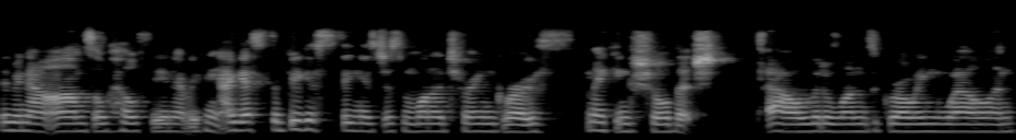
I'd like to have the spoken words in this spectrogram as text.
them in our arms all healthy and everything. I guess the biggest thing is just monitoring growth, making sure that sh- our little one's growing well. And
